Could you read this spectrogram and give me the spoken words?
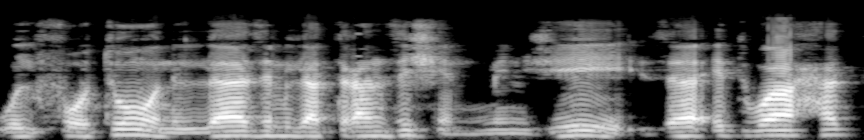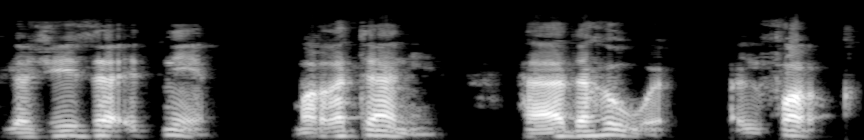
والفوتون اللازم لل transition من جي زائد واحد لجي زائد اثنين. مرة تانية هذا هو الفرق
